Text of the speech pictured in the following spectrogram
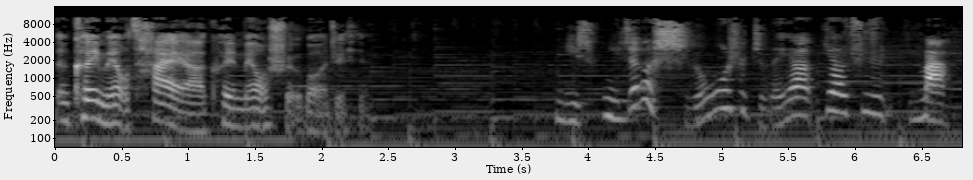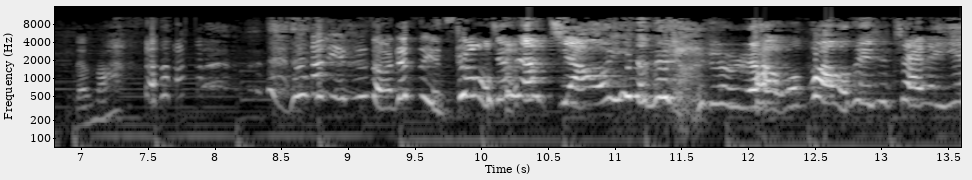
那可以没有菜啊，可以没有水果这些。你你这个食物是指的要要去买的吗？那你是怎么着自己种？就是要交易的那种，是不是？我不好，我可以去摘个叶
